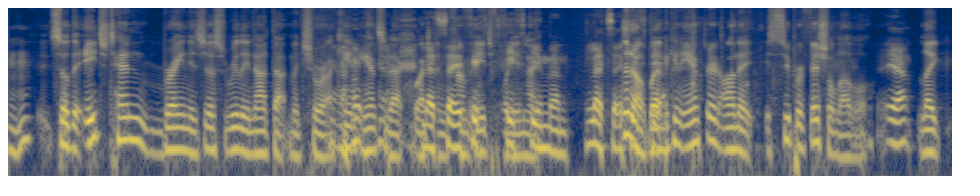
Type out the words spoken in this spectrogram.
Mm-hmm. So the age 10 brain is just really not that mature. I can't answer that question Let's say from 15, age 49. 15 then. Let's say No, 15. no, but I can answer it on a superficial level. Yeah. Like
